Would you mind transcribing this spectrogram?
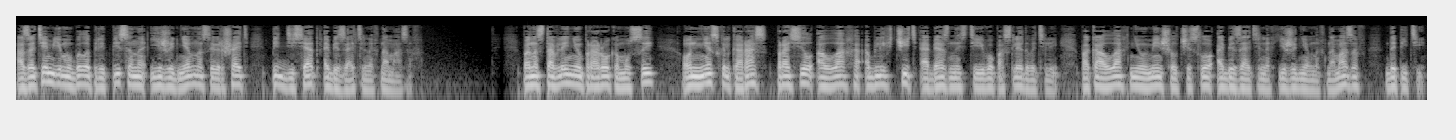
а затем ему было предписано ежедневно совершать 50 обязательных намазов. По наставлению пророка Мусы он несколько раз просил Аллаха облегчить обязанности его последователей, пока Аллах не уменьшил число обязательных ежедневных намазов до пяти.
